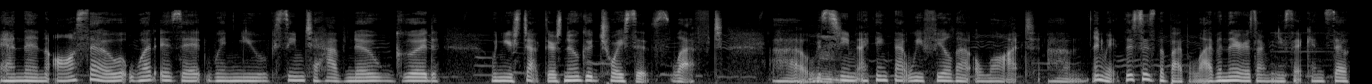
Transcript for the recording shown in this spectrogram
And then also, what is it when you seem to have no good, when you're stuck, there's no good choices left. Uh, seem, I think that we feel that a lot. Um, anyway, this is the Bible Live, and there is our music. And so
